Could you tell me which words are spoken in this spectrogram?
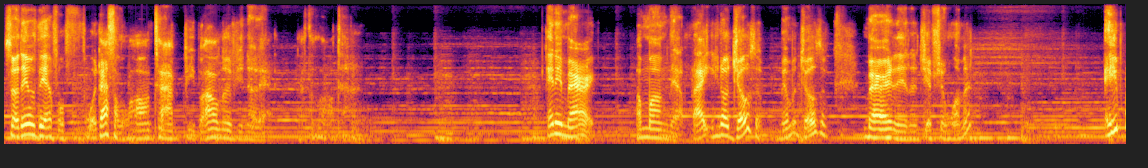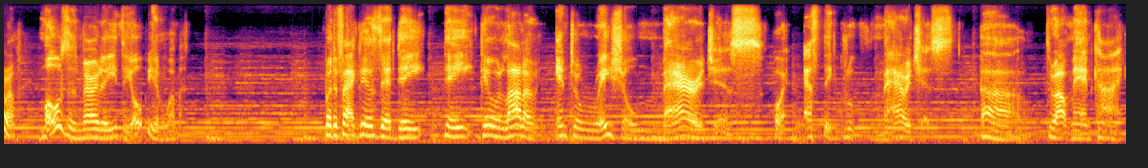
So they were there for four. That's a long time, people. I don't know if you know that. And he married among them, right? You know, Joseph, remember Joseph married an Egyptian woman. Abram, Moses married an Ethiopian woman. But the fact is that they they there were a lot of interracial marriages or ethnic group marriages uh, throughout mankind.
